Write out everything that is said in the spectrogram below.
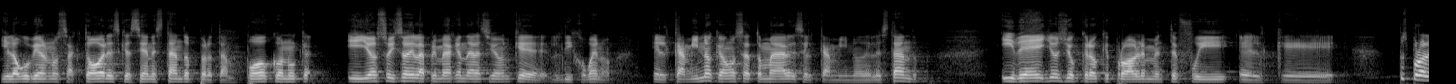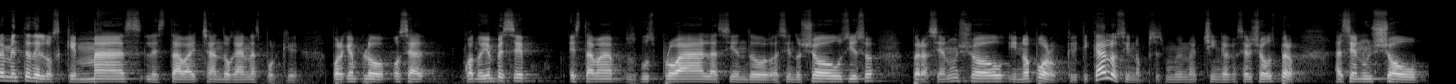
Y luego hubieron unos actores que hacían stand-up, pero tampoco, nunca... Y yo soy, soy de la primera generación que dijo, bueno, el camino que vamos a tomar es el camino del stand-up. Y de ellos yo creo que probablemente fui el que, pues probablemente de los que más le estaba echando ganas porque, por ejemplo, o sea, cuando yo empecé estaba pues, Gus Proal haciendo, haciendo shows y eso, pero hacían un show, y no por criticarlo, sino pues es muy una chinga hacer shows, pero hacían un show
